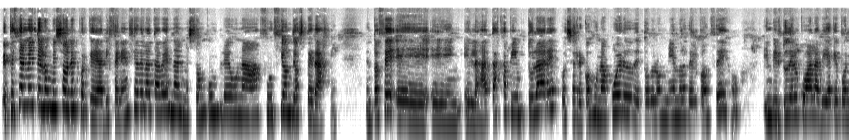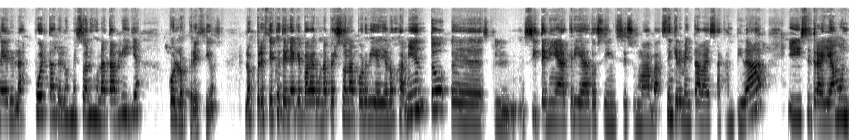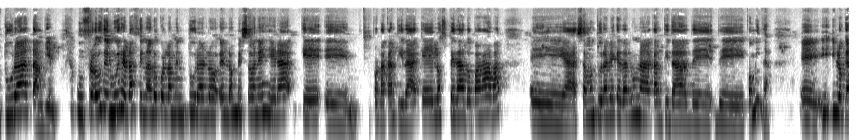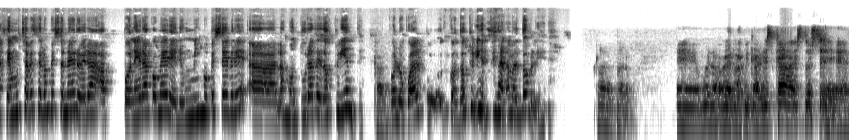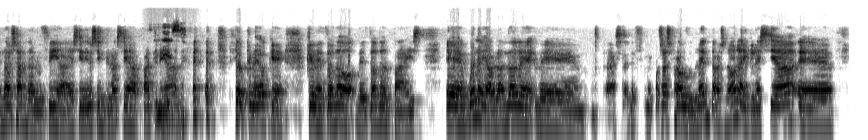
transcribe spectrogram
Especialmente en los mesones, porque a diferencia de la taberna, el mesón cumple una función de hospedaje. Entonces, eh, en, las actas capitulares, pues se recoge un acuerdo de todos los miembros del Consejo, en virtud del cual había que poner en las puertas de los mesones una tablilla con los precios. Los precios que tenía que pagar una persona por día y alojamiento, eh, si tenía criados se sumaba, se incrementaba esa cantidad y se traía montura también. Un fraude muy relacionado con la montura en, los mesones era que eh, por la cantidad que el hospedado pagaba, eh, a esa montura había que darle una cantidad de, comida. Y, lo que hacían muchas veces los mesoneros era poner a comer en un mismo pesebre a las monturas de dos clientes, con lo cual pues, con dos clientes ganaba el doble. Claro, claro. Eh, bueno, a ver, la picaresca, esto no es Andalucía, es idiosincrasia patria, yo creo que, de, todo, de todo el país. bueno, y hablando de, cosas fraudulentas, ¿no? La iglesia,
